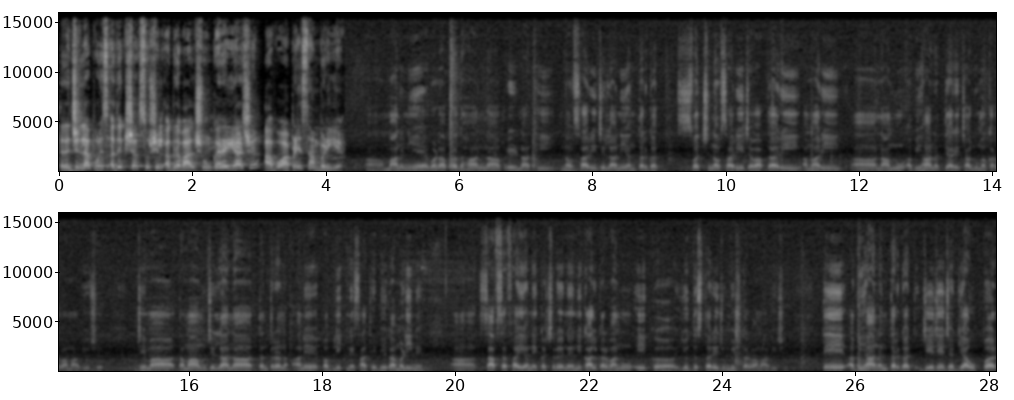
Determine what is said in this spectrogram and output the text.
ત્યારે જિલ્લા પોલીસ અધિક્ષક સુશીલ અગ્રવાલ શું કહી રહ્યા છે, આવો આપણે સાંભળીએ. માનનીય વડાપ્રધાનના પ્રેરણાથી નવસારી જિલ્લાની અંતર્ગત સ્વચ્છ નવસારી જવાબદારી અમારી નામનું અભિયાન અત્યારે ચાલુમાં કરવામાં આવ્યું છે. જેમાં તમામ જિલ્લાના તંત્ર અને પબ્લિકને સાથે ભેગા મળીને સાફ સફાઈ અને કચરોને નિકાલ કરવાનું એક યુદ્ધ સ્તરે ઝુંબેશ કરવામાં આવી છે. તે અભિયાન અંતર્ગત જે જે જગ્યા ઉપર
